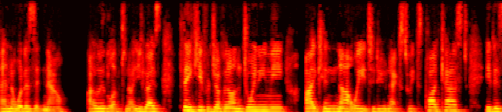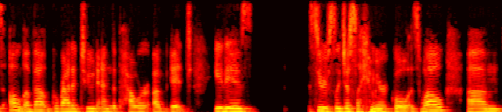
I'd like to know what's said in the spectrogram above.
And what is it now? I would love to know. You guys, thank you for jumping on and joining me. I cannot wait to do next week's podcast. It is all about gratitude and the power of it. It is seriously just like a miracle as well. Um,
